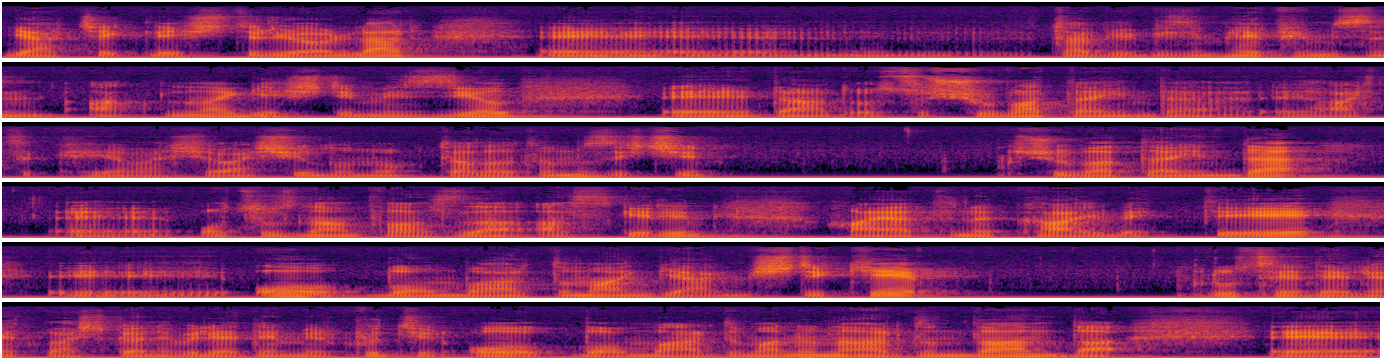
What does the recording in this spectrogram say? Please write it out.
gerçekleştiriyorlar. E, tabii bizim hepimizin aklına geçtiğimiz yıl e, daha doğrusu Şubat ayında e, artık yavaş yavaş yılı noktaladığımız için Şubat ayında 30'dan e, fazla askerin hayatını kaybettiği e, o bombardıman gelmişti ki Rusya Devlet Başkanı Vladimir Putin o bombardımanın ardından da e,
